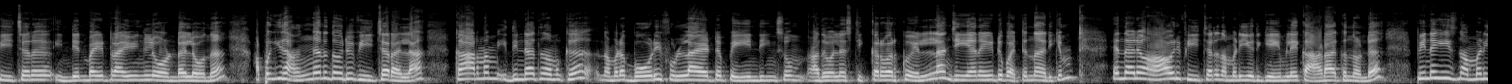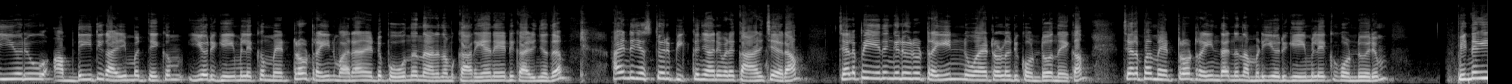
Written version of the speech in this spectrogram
ഫീച്ചർ ഇന്ത്യൻ ബൈക്ക് ഡ്രൈവിങ്ങിലും ഉണ്ടല്ലോ എന്ന് അപ്പോൾ ഇത് അങ്ങനത്തെ ഒരു ഫീച്ചർ അല്ല. കാരണം ഇതിന്റെ അകത്ത് നമുക്ക് നമ്മുടെ ബോഡി ഫുള്ളായിട്ട് പെയിന്റിങ്സും അതുപോലെ സ്റ്റിക്കർ വർക്കും എല്ലാം ചെയ്യാനായിട്ട് പറ്റുന്നതായിരിക്കും. എന്തായാലും ആ ഒരു ഫീച്ചർ നമ്മുടെ ഈ ഒരു ഗെയിമിലേക്ക് ആഡാക്കുന്നുണ്ട് പിന്നെ ഈ നമ്മുടെ ഈ ഒരു അപ്ഡേറ്റ് കഴിയുമ്പോഴത്തേക്കും ഈ ഒരു ഗെയിമിലേക്ക് മെട്രോ ട്രെയിൻ വരാനായിട്ട് പോകുന്നതെന്നാണ് നമുക്ക് അറിയാനായിട്ട് കഴിഞ്ഞത്. അതിന്റെ ജസ്റ്റ് ഒരു പിക്ക് ഞാനിവിടെ കാണിച്ചു തരാം. ചിലപ്പോൾ ഏതെങ്കിലും ഒരു ട്രെയിനുമായിട്ടുള്ളൊരു കൊണ്ടുവന്നേക്കാം ചിലപ്പോൾ മെട്രോ ട്രെയിൻ തന്നെ നമ്മുടെ ഈ ഒരു ഗെയിമിലേക്ക് കൊണ്ടുവരും. പിന്നെ ഈ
